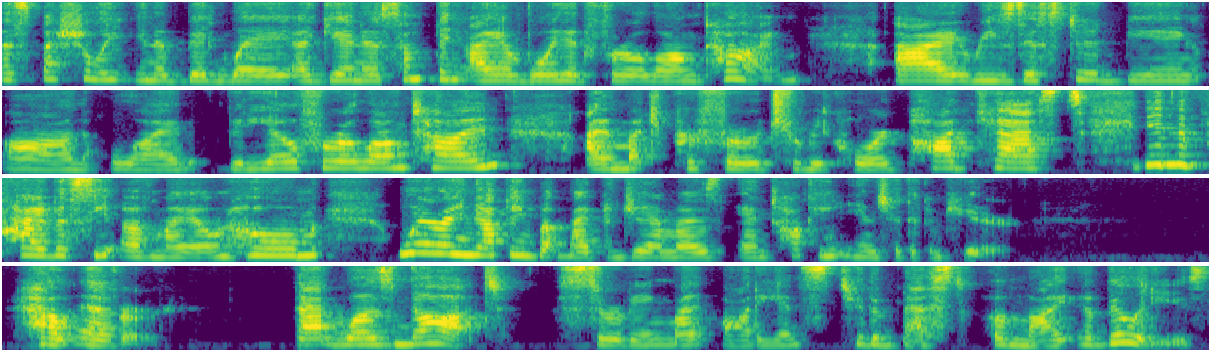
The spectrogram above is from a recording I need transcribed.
especially in a big way, again, is something I avoided for a long time. I resisted being on live video for a long time. I much prefer to record podcasts in the privacy of my own home, wearing nothing but my pajamas and talking into the computer. However, that was not serving my audience to the best of my abilities.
